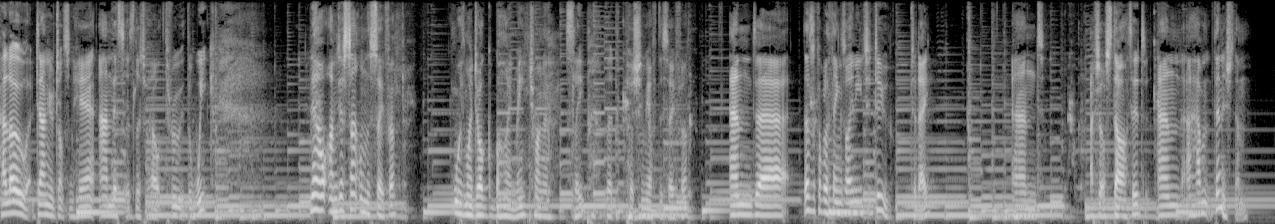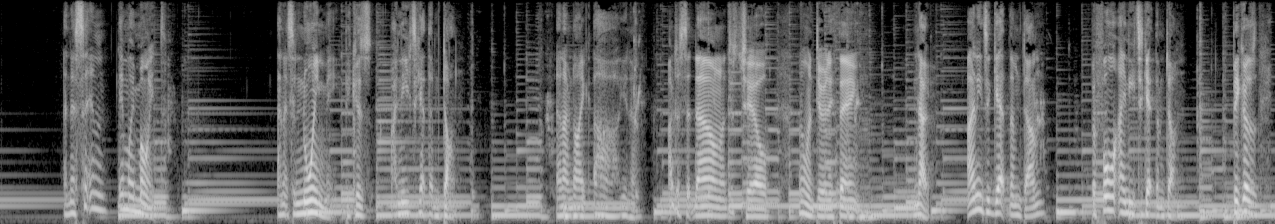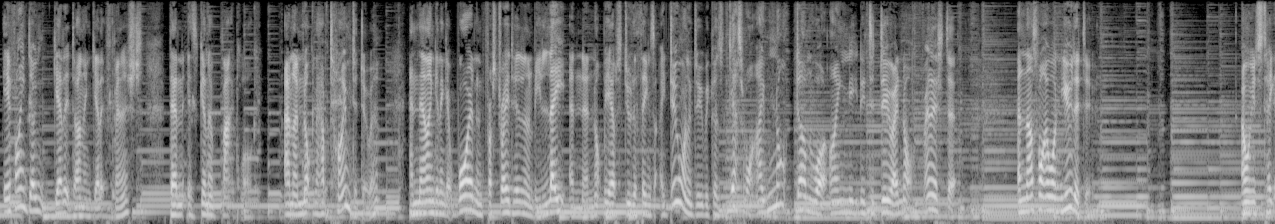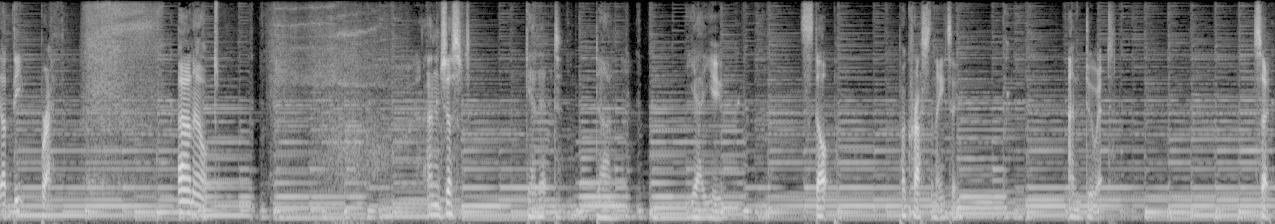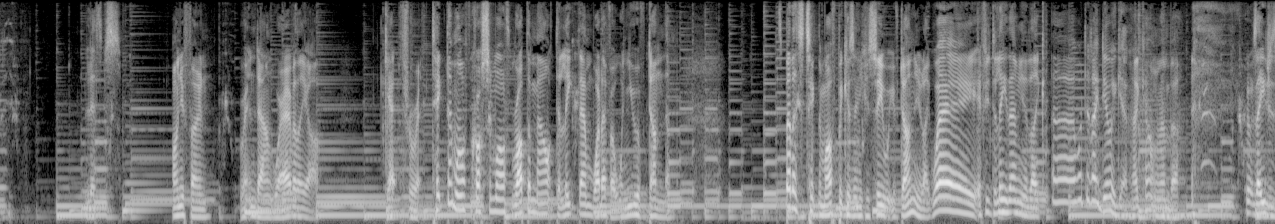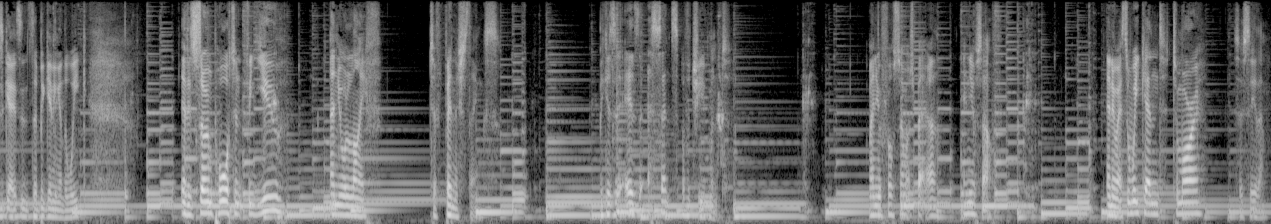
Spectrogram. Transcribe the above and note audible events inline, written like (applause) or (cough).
Hello, Daniel Johnson here, and this is Little Help Through the Week. Now, I'm just sat on the sofa with my dog behind me, trying to sleep, but pushing me off the sofa. And uh, there's a couple of things I need to do today. And I've sort of started, and I haven't finished them. And they're sitting in my mind. And it's annoying me because I need to get them done. And I'm like, ah, oh, you know, I'll just sit down, I'll just chill, I don't want to do anything. No, I need to get them done before I need to get them done. Because if I don't get it done and get it finished, then it's going to backlog. And I'm not going to have time to do it. And then I'm going to get worried and frustrated and be late and then not be able to do the things that I do want to do because guess what? I've not done what I needed to do. I've not finished it. And that's what I want you to do. I want you to take a deep breath and out. And just get it done. Yeah, you. Stop procrastinating and do it. So, lists on your phone, written down wherever they are. Get through it. Take them off, cross them off, rub them out, delete them, whatever, when you have done them It's better to tick them off because then you can see what you've done. You're like, way. If you delete them, you're like, uh, what did I do again? I can't remember. (laughs) it was ages ago since the beginning of the week. It is so important for you and your life to finish things because it is a sense of achievement. And you'll feel so much better in yourself. Anyway, it's the weekend tomorrow, so see you then.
